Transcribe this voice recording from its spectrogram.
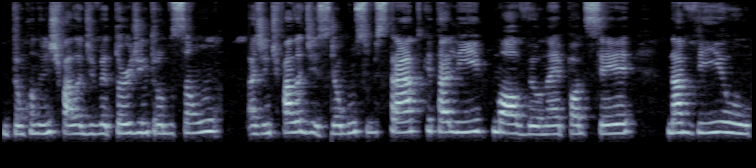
Então, quando a gente fala de vetor de introdução, a gente fala disso, de algum substrato que está ali móvel, né? Pode ser navio,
